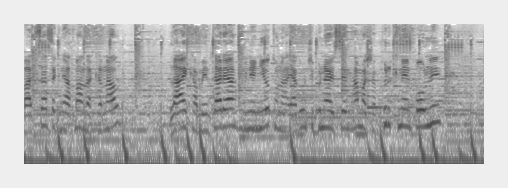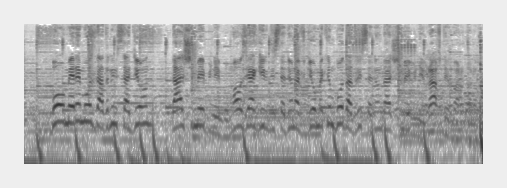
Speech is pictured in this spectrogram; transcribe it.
подписаться ҳатман дар канал. Лайк комментария мнениётон ягон чи бинависен ҳамаша пир кунен полни. Бо мерем оз дадрини стадион дальши мебинем. Бо ма оз як гирди стадиона видео мекунем бо дадрини стадион дальши мебинем. Рафтем бародаро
